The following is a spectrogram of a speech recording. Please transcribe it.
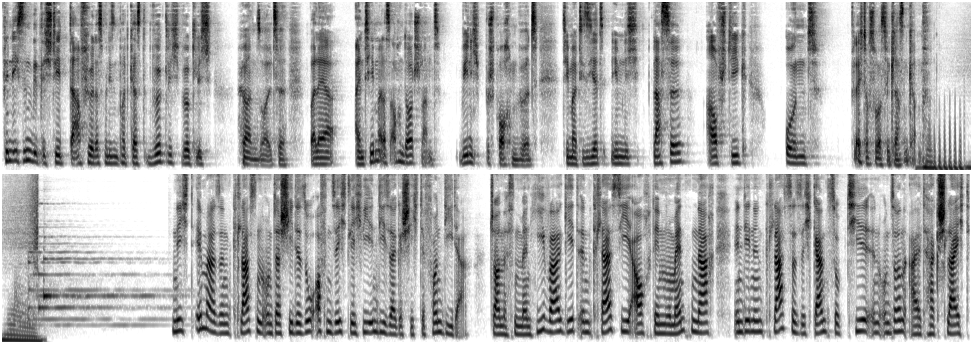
finde ich, sinnbildlich steht dafür, dass man diesen Podcast wirklich, wirklich hören sollte, weil er ein Thema, das auch in Deutschland wenig besprochen wird, thematisiert, nämlich Klasse, Aufstieg und vielleicht auch sowas wie Klassenkampf. Nicht immer sind Klassenunterschiede so offensichtlich wie in dieser Geschichte von Dida. Jonathan Manhiva geht in Classy auch den Momenten nach, in denen Klasse sich ganz subtil in unseren Alltag schleicht,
